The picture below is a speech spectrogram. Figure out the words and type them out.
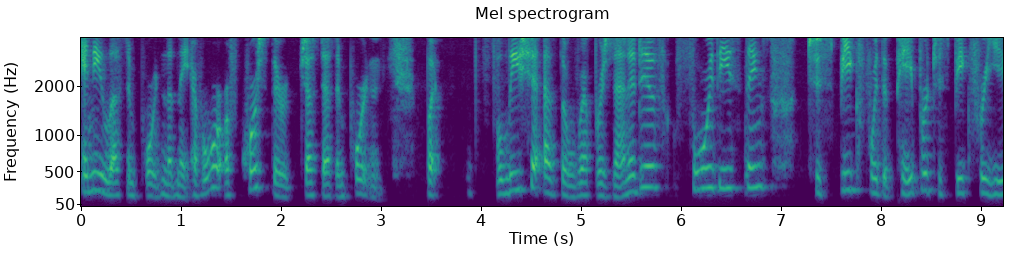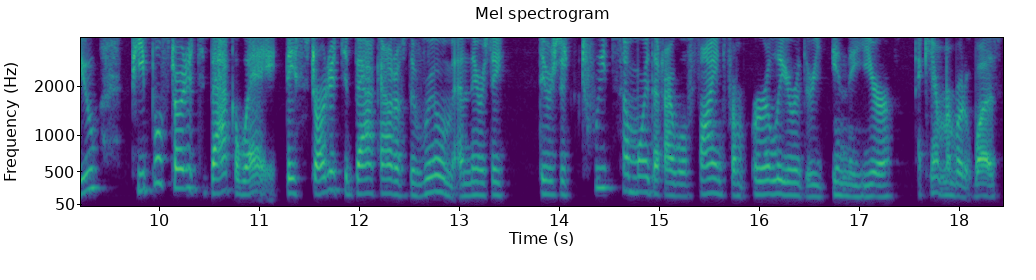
any less important than they ever were. Of course, they're just as important. But Felicia, as the representative for these things, to speak for the paper, to speak for you, people started to back away. They started to back out of the room. And there's a there's a tweet somewhere that I will find from earlier in the year. I can't remember what it was,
